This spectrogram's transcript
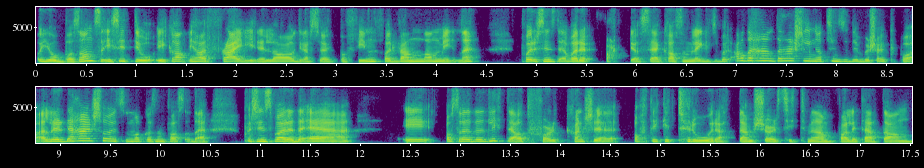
å jobbe og sånn. Så jeg sitter jo Jeg, kan, jeg har flere lagra søk på Finn for vennene mine. For jeg syns det er bare artig å se hva som legges ut. Ah, det her, 'Denne stillinga syns jeg du bør søke på.' Eller 'det her så ut som noe som passer det'. For jeg syns bare det er og så er det litt det at folk kanskje ofte ikke tror at de sjøl sitter med de kvalitetene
